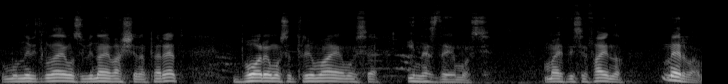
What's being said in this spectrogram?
Тому не відкладаємо собі найважче наперед, боремося, тримаємося і не здаємося. Майтеся файно, мир вам!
